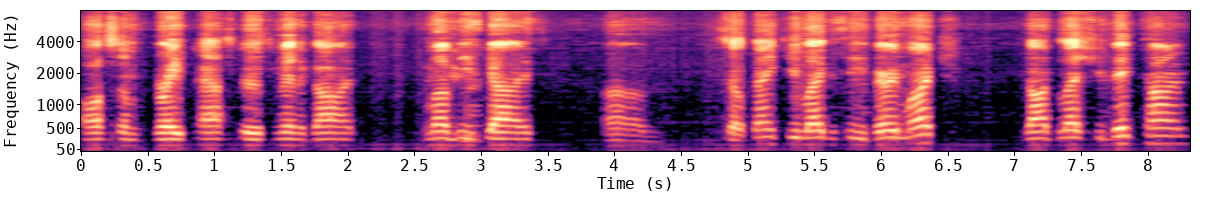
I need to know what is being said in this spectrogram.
awesome, great pastors, men of God. Love these guys. Um, so thank you, Legacy, very much. God bless you big time.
